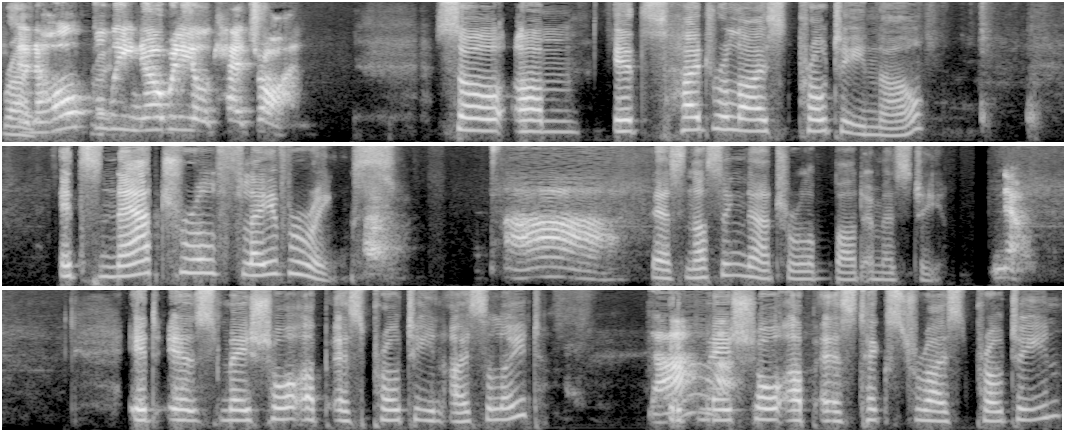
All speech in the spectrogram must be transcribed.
right. and hopefully nobody will catch on. So um, it's hydrolyzed protein now. It's natural flavorings. Ah, There's nothing natural about MSG. no. It is may show up as protein isolate. Ah, It may show up as texturized protein.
